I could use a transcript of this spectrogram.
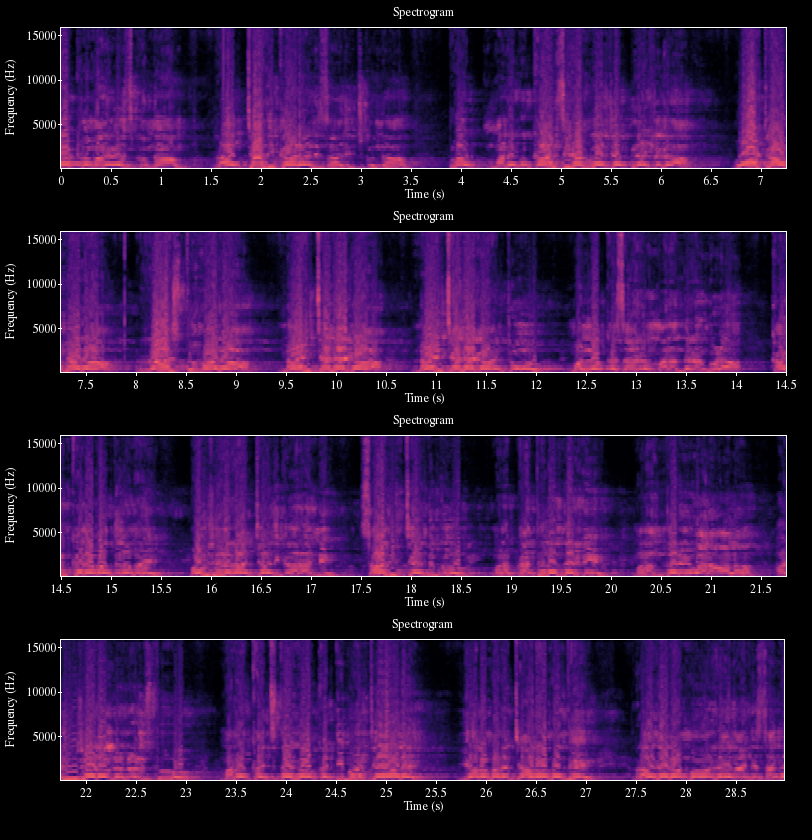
ఓట్లు మనం వేసుకుందాం రాజ్యాధికారాన్ని సాధించుకుందాం. మనకు కాంశీరామ్ గారు చెప్పినట్లుగా ఓటు అమ్మారా రాజ్ తుమారా నై చలేగా నై చలేగా అంటూ మళ్ళొక్కసారి మనందరం కూడా కంకణబద్ధులమై బహుజన రాజ్యాధికారాన్ని సాధించేందుకు మన పెద్దలందరినీ మనందరినీ వాళ్ళ వాళ్ళ అడుగుజాడల్లో నడుస్తూ మనం ఖచ్చితంగా ఒక డిమాండ్ చేయాలి. ఇవాళ మనం చాలా మంది రాజారామ్మోహన్ రాయ్ లాంటి సంఘ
